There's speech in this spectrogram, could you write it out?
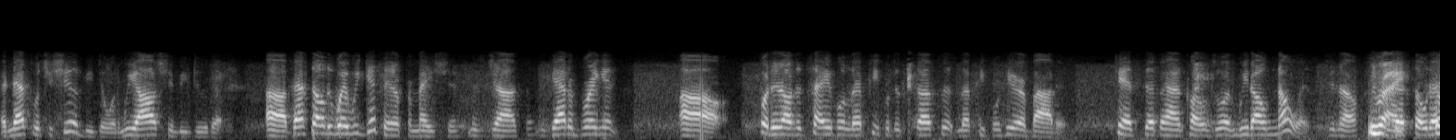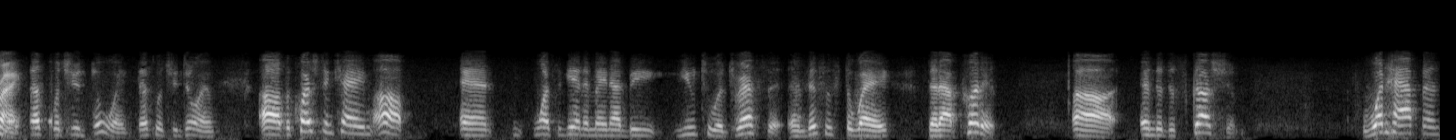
and that's what you should be doing. We all should be doing that. Uh, that's the only way we get the information, Ms. Johnson. You got to bring it, uh, put it on the table, let people discuss it, let people hear about it. Can't sit behind closed doors. We don't know it, you know. Right, That's, so that's, right. that's what you're doing. That's what you're doing. Uh, the question came up, and once again, it may not be you to address it, and this is the way that I put it uh, in the discussion. What happened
